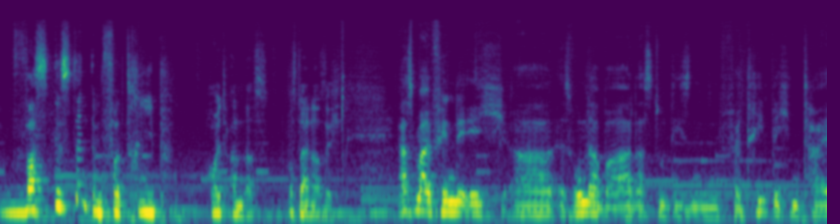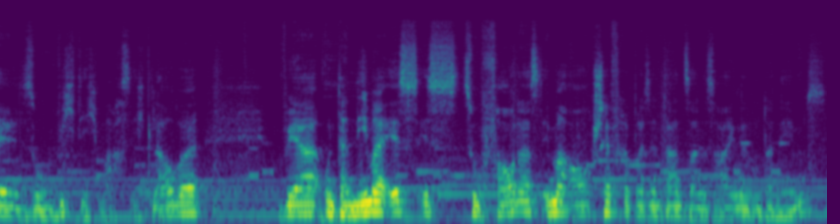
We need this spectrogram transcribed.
Was ist denn im Vertrieb heute anders, aus deiner Sicht? Erstmal finde ich äh, es wunderbar, dass du diesen vertrieblichen Teil so wichtig machst. Ich glaube, wer Unternehmer ist, ist zuvorderst immer auch Chefrepräsentant seines eigenen Unternehmens.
